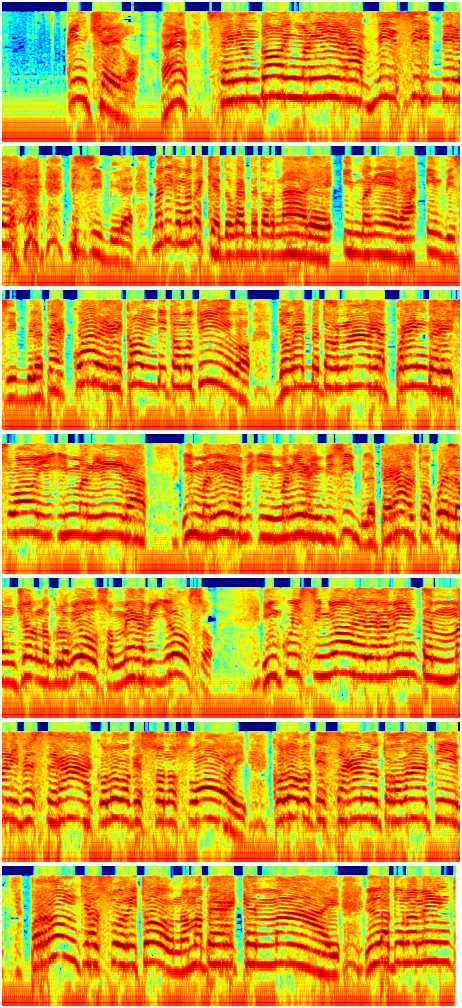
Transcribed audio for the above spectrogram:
in cielo, eh? se ne andò in maniera visibile, visibile. Ma dico, ma perché dovrebbe tornare in maniera invisibile? Per quale recondito motivo dovrebbe tornare a prendere i suoi in maniera, in maniera, in maniera invisibile? Peraltro quello è un giorno glorioso, meraviglioso, in cui il Signore veramente manifesterà coloro che sono suoi, coloro che saranno trovati pronti al suo ritorno, ma perché mai l'adunamento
